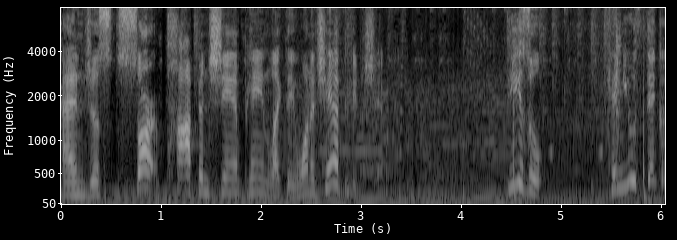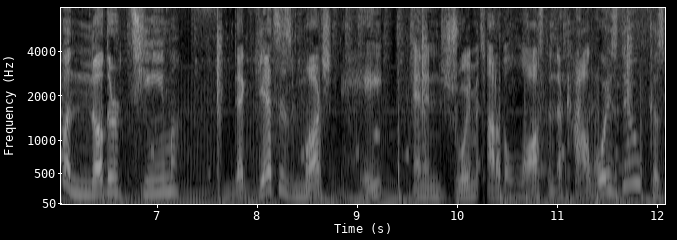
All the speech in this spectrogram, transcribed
and just start popping champagne like they won a championship. Diesel, can you think of another team that gets as much hate and enjoyment out of a loss than the Cowboys do? Because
